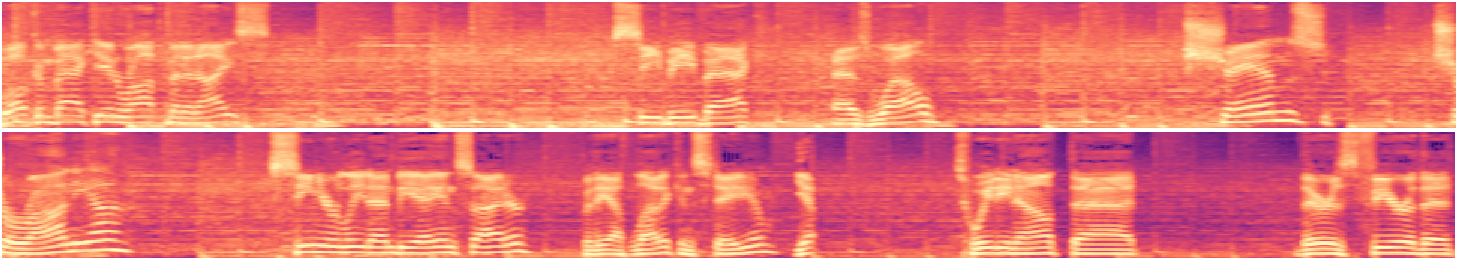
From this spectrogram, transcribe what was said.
Welcome back in, Rothman and Ice. CB back as well. Shams Charania, senior lead NBA insider for the Athletic and Stadium. Yep. Tweeting out that there is fear that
